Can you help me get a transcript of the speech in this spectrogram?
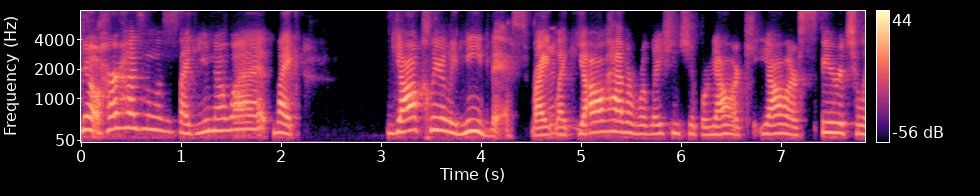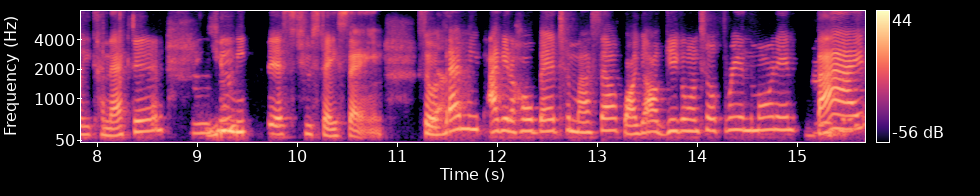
no, her husband was just like, you know what? Like y'all clearly need this right mm-hmm. like y'all have a relationship where y'all are y'all are spiritually connected mm-hmm. you need this to stay sane so yeah. if that means I get a whole bed to myself while y'all giggle until three in the morning, mm-hmm. bye.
